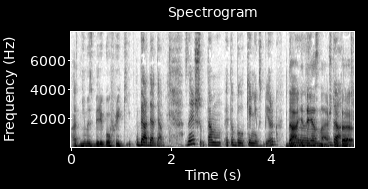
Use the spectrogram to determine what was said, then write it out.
одним из берегов реки. Да, да, да. Знаешь, там это был Кенигсберг. Да, Э, это я знаю, что да. это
